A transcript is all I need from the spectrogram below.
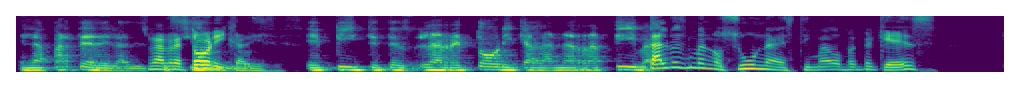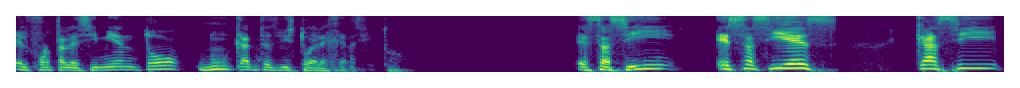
en la parte de la discusión. La retórica, dices. Epítetes, la retórica, la narrativa. Tal vez menos una, estimado Pepe, que es el fortalecimiento nunca antes visto del ejército. Es así, es así, es casi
